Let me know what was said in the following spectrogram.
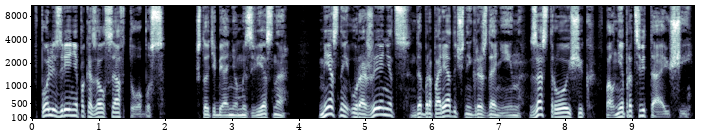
В поле зрения показался автобус. «Что тебе о нем известно?» Местный уроженец, добропорядочный гражданин, застройщик, вполне процветающий.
